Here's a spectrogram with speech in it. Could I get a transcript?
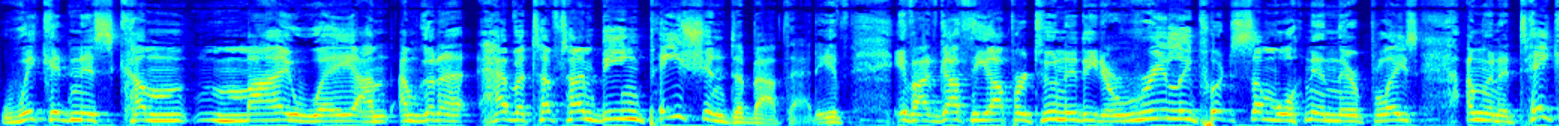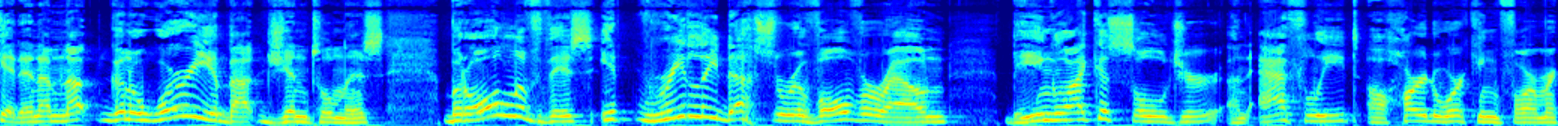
wickedness come my way, I'm, I'm going to have a tough time being patient about that. If, if I've got the opportunity to really put someone in their place, I'm going to take it and I'm not going to worry about gentleness. But all of this, it really does revolve revolve around being like a soldier, an athlete, a hardworking farmer.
